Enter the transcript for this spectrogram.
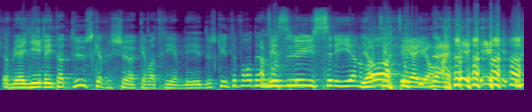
Ja, men jag gillar inte att du ska försöka vara trevlig. Du ska inte vara den Ja, visst du... lyser igenom Ja, att det inte är jag. Nej,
